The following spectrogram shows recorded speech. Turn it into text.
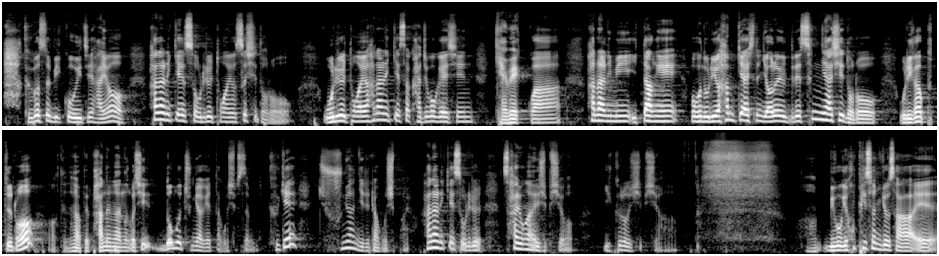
아, 그것을 믿고 의지하여 하나님께서 우리를 통하여 쓰시도록 우리를 통하여 하나님께서 가지고 계신 계획과 하나님이 이 땅에 혹은 우리와 함께 하시는 여러 일들에 승리하시도록 우리가 붙들어 어, 그 앞에 반응하는 것이 너무 중요하겠다고 싶습니다. 그게 중요한 일이라고 싶어요. 하나님께서 우리를 사용하여 주십시오. 이끌어 주십시오. 어, 미국의 호피 선교사에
